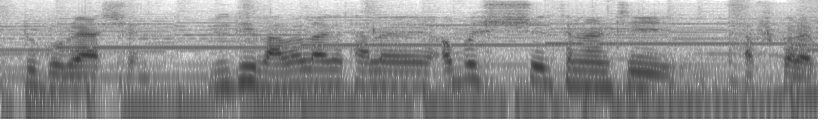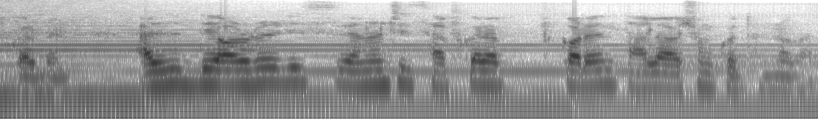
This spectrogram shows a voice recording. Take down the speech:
একটু ঘুরে আসেন। যদি ভালো লাগে, তাহলে অবশ্যই চ্যানেলটি সাবস্ক্রাইব করবেন। আর যদি অলরেডি চ্যানেলটি সাবস্ক্রাইব করেন তাহলে অসংখ্য ধন্যবাদ।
